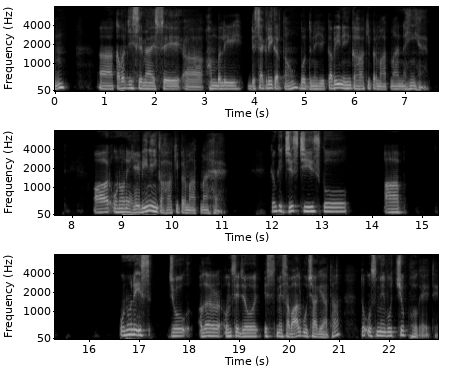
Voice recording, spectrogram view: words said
कंवर जी से मैं इससे हम्बली डिसएग्री करता हूँ। बुद्ध ने ये कभी नहीं कहा कि परमात्मा नहीं है। और उन्होंने ये भी नहीं कहा कि परमात्मा है। क्योंकि जिस चीज़ को आप, उन्होंने इस, जो, अगर उनसे जो इसमें सवाल पूछा गया था तो उसमें वो चुप हो गए थे।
